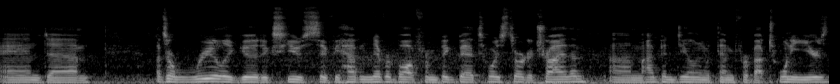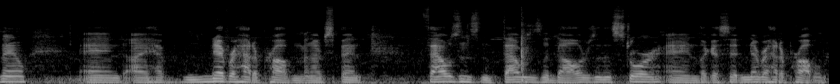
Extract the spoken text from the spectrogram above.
and um, that's a really good excuse if you haven't never bought from Big Bad Toy Store to try them. Um, I've been dealing with them for about 20 years now and I have never had a problem and I've spent thousands and thousands of dollars in this store and like I said never had a problem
